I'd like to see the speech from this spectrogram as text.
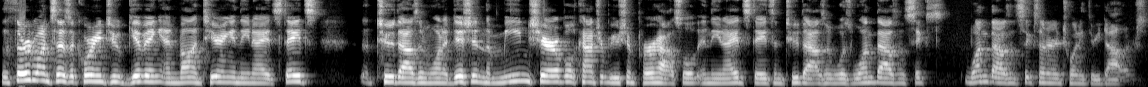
The third one says, according to Giving and Volunteering in the United States, 2001 edition, the mean charitable contribution per household in the United States in 2000 was $1,623.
